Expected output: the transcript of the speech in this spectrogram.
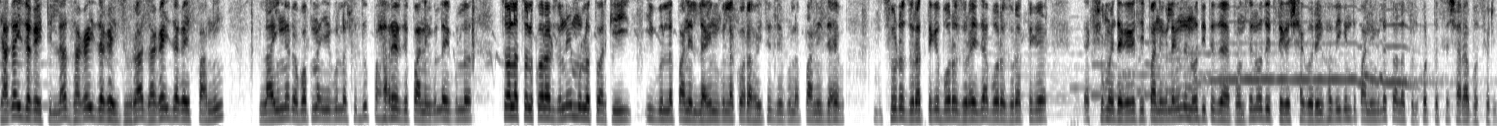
জায়গায় জায়গায় টিল্লা জায়গায় জায়গায় ঝোড়া জায়গায় জায়গায় পানি। লাইনের অভাব নাই, এগুলো শুধু পাহাড়ের যে পানিগুলো, এগুলো চলাচল করার জন্যই মূলত আর কি এই- এইগুলা পানির লাইনগুলো করা হয়েছে, যেগুলো পানি যায় ছোট জোড়ার থেকে বড় জোড়ায় যায়, বড় জোড়ার থেকে এক সময় দেখা গেছে এই পানিগুলো কিন্তু নদীতে যায় পৌঁছে, নদীর থেকে সাগর। এইভাবেই কিন্তু পানিগুলো চলাচল করতেছে সারা বছরই।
